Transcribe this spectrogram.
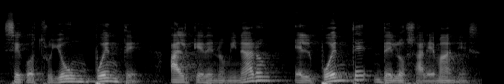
se construyó un puente al que denominaron el Puente de los Alemanes.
